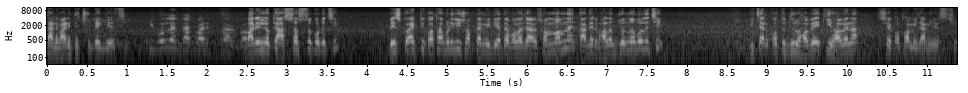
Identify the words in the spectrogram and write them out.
তার বাড়িতে ছুটে গিয়েছি। কি বললেন তার? বাড়ির লোককে আশ্বস্ত করেছি। বেশ কয়েকটি কথা বলেছি সবটা মিডিয়াতে বলা যাওয়া সম্ভব নয়। তাদের ভালোর জন্য বলেছি। বিচার কত দূর হবে কি হবে না সে কথা আমি জানিয়ে এসেছি।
